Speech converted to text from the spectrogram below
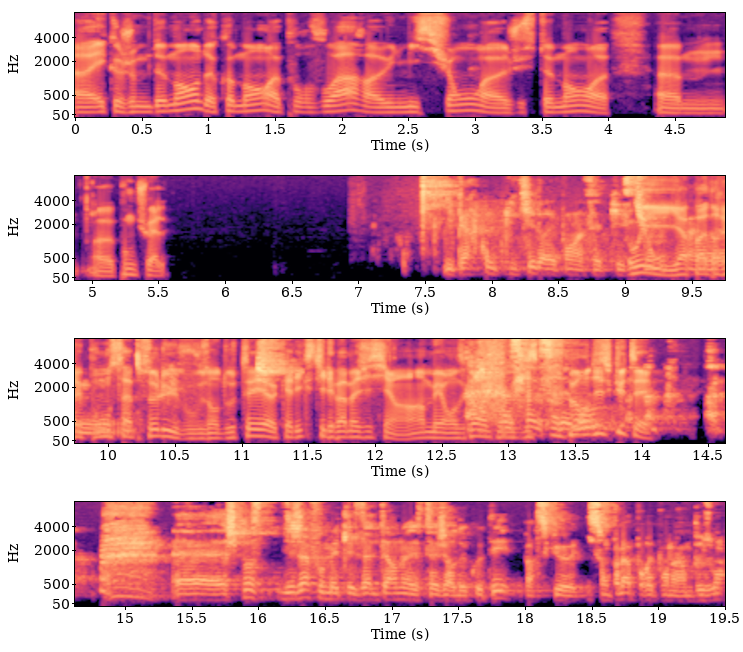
et que je me demande comment pourvoir une mission justement ponctuelle? Hyper compliqué de répondre à cette question. Oui, il n'y a pas de euh, réponse absolue. Vous vous en doutez, euh, Calixte, il n'est pas magicien, hein, mais on, peut, en, discuter. Euh, je pense déjà, faut mettre les alternants et les stagiaires de côté parce qu'ils ne sont pas là pour répondre à un besoin.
